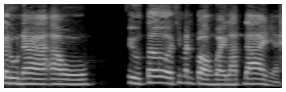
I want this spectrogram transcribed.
กรุณาเอา ฟิลเตอร์ที่มันกรองไวรัสได้เนี่ย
